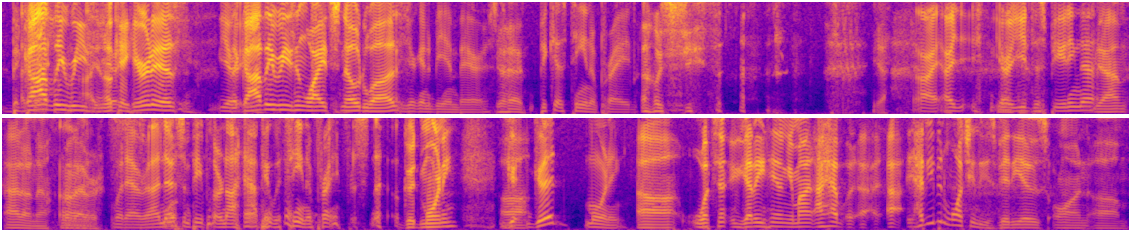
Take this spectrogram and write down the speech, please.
The godly reason. you're- okay, here it is. The godly reason why it snowed was. You're going to be embarrassed. Go ahead. Because Tina prayed. Oh, jeez. yeah. All right. Are you, are you disputing that? Yeah, I'm, I don't know. All right, Whatever. whatever. I know Well- some people are not happy with Tina praying for snow. Good morning. Good, Uh, good morning. uh, what's in, you got anything on your mind? I have. Uh, uh, have you been watching these videos on? Um,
